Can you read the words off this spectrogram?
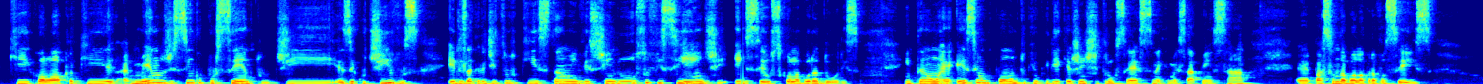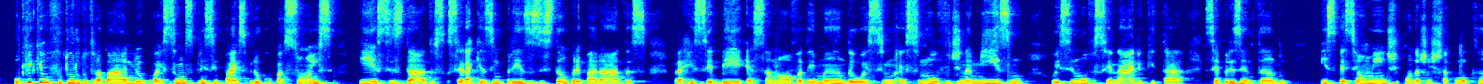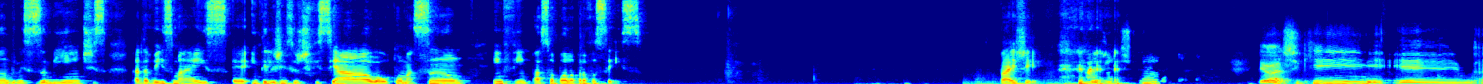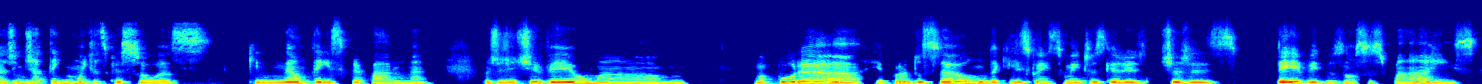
que coloca que menos de 5% de executivos, eles acreditam que estão investindo o suficiente em seus colaboradores. Então, é, esse é um ponto que eu queria que a gente trouxesse, né, começar a pensar, é, passando a bola para vocês. O que, que é o futuro do trabalho? Quais são as principais preocupações e esses dados? Será que as empresas estão preparadas para receber essa nova demanda, ou esse, esse novo dinamismo, ou esse novo cenário que está se apresentando especialmente quando a gente está colocando nesses ambientes cada vez mais é, inteligência artificial, automação, enfim, passo a bola para vocês. Vai, Gê. Tá, eu acho que é, a gente já tem muitas pessoas que não têm esse preparo, né? Hoje a gente vê uma, uma pura reprodução daqueles conhecimentos que a gente às vezes teve dos nossos pais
